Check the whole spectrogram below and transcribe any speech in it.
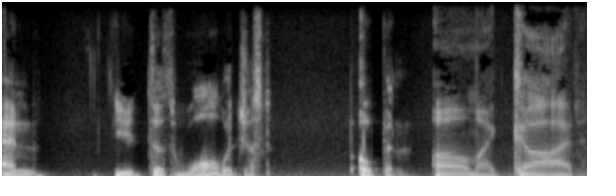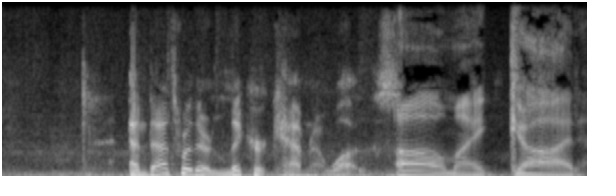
and you this wall would just open. Oh my god. And that's where their liquor cabinet was. Oh my god.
